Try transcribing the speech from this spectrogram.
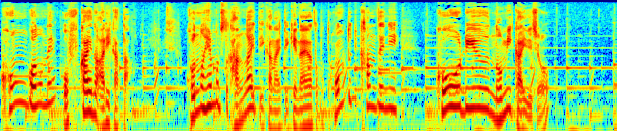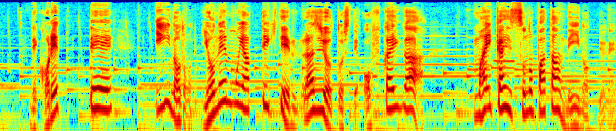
今後のね、オフ会のあり方、この辺もちょっと考えていかないといけないなと思って、本当に完全に交流飲み会でしょ？で、これって、いいのと思って、4年もやってきているラジオとしてオフ会が、毎回そのパターンでいいのっていうね、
